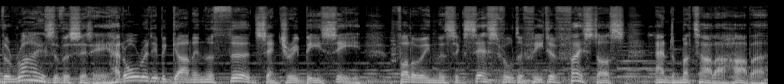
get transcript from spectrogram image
The rise of the city had already begun in the 3rd century BC, following the successful defeat of Phaistos and Matala harbour.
